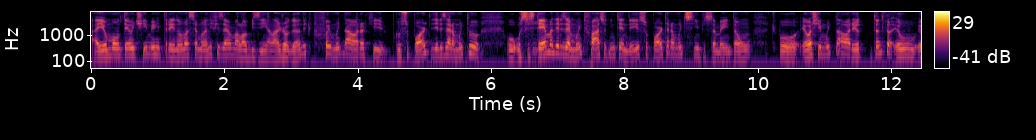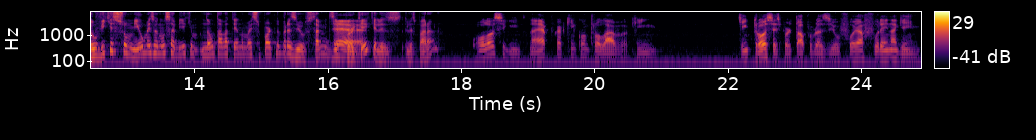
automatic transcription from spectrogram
Aí eu montei um time, a gente treinou uma semana e fizemos uma lobbyzinha lá jogando, e tipo, foi muito da hora que, o suporte deles era muito. O, o sistema deles é muito fácil de entender e o suporte era muito simples também. Então, tipo, eu achei muito da hora. Eu, tanto que eu, eu, eu, vi que sumiu, mas eu não sabia que não tava tendo mais suporte no Brasil. Sabe me dizer é... por que, que eles, eles pararam? Rolou o seguinte, na época quem controlava, quem quem trouxe esse portal pro Brasil foi a Fúria na Game,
